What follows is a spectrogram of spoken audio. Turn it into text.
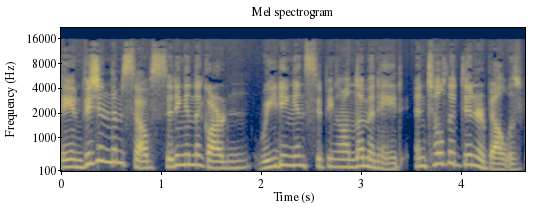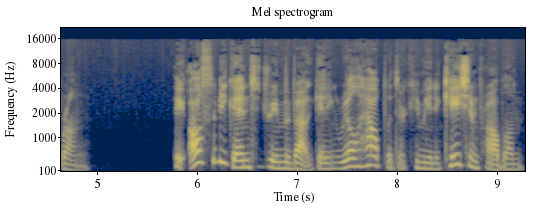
They envisioned themselves sitting in the garden, reading and sipping on lemonade until the dinner bell was rung. They also began to dream about getting real help with their communication problem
